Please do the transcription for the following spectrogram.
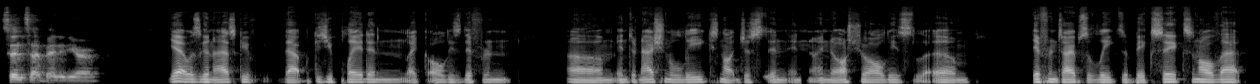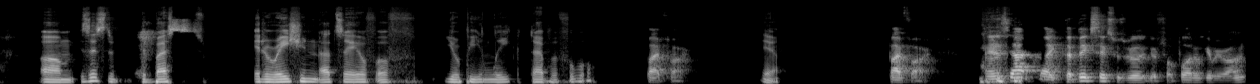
since I've been in Europe. Yeah, I was gonna ask you that because you played in like all these different um, international leagues, not just in, in in Austria, all these um, different types of leagues, the Big Six and all that. Um, is this the, the best iteration, I'd say, of, of European league type of football? By far. Yeah. By far. And it's not like the Big Six was really good football, don't get me wrong.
